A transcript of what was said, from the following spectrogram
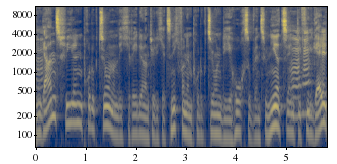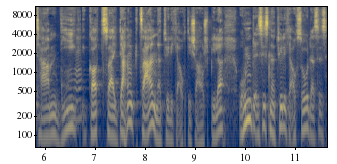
in ganz vielen Produktionen, und ich rede natürlich jetzt nicht von den Produktionen, die hoch subventioniert sind, die viel Geld haben, die Gott sei Dank zahlen natürlich auch die Schauspieler. Und es ist natürlich auch so, dass es,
